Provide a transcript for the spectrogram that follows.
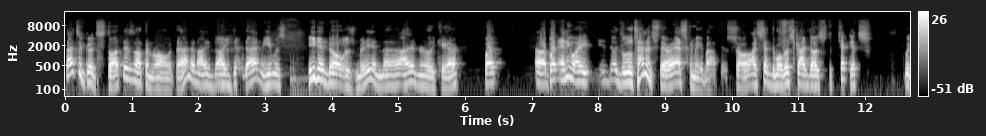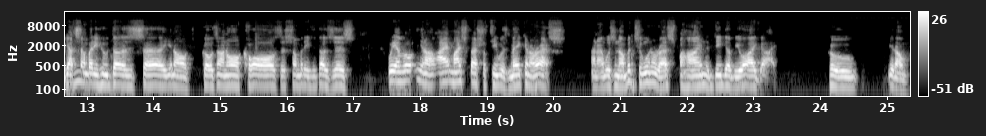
that's a good start. There's nothing wrong with that. And I, I did that, and he was he didn't know it was me, and uh, I didn't really care. But uh, but anyway, the, the lieutenant's there asking me about this. So I said, well, this guy does the tickets. We got Mhm. somebody who does uh, you know goes on all calls. There's somebody who does this. We have you know I my specialty was making arrests, and I was number two in arrests behind the DWI guy, who you know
